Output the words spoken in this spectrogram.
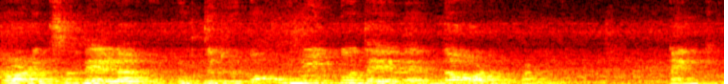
ப்ராடக்ட்ஸ் வந்து எல்லாருக்கும் கொடுத்துட்ருக்கோம் உங்களுக்கும் தேவை இருந்தால் ஆர்டர் பண்ணுங்கள் தேங்க்யூ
